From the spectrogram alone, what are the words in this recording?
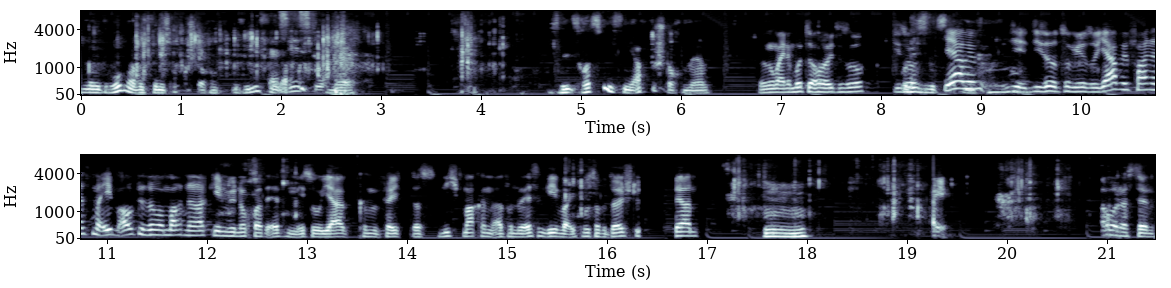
Meine Drogen habe ich dir nicht abgestochen. Ich will, nicht Ja, siehst du. werden. ich will trotzdem nicht von abgestochen werden. Junge, meine Mutter heute so. Die so, ja, wir, die, die so zu mir so, ja, wir fahren jetzt mal eben Auto sauber machen, danach gehen wir noch was essen. Ich so, ja, können wir vielleicht das nicht machen, einfach nur essen gehen, weil ich muss auf Deutsch lernen. Mhm. Aber das denn?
